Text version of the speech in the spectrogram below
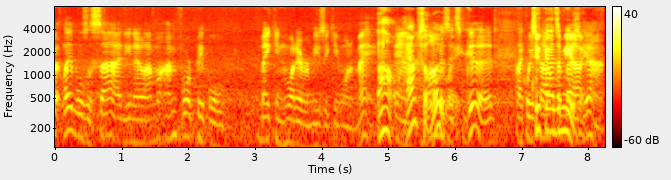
But labels aside, you know, I'm I'm for people making whatever music you want to make. Oh, and, As long absolutely. as it's good, like we've Two kinds of about, music. Yeah,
